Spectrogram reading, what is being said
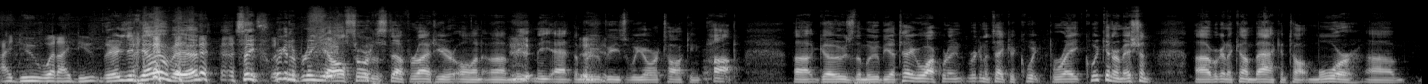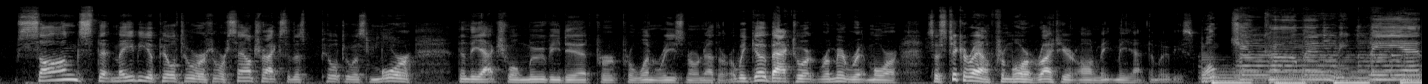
I do what I do. There you go, man. See, we're going to bring you all sort of stuff right here on uh, Meet Me at the Movies. We are talking pop. Uh, goes the movie. I tell you what, we're, we're going to take a quick break, quick intermission. Uh, we're going to come back and talk more uh, songs that maybe appeal to us or soundtracks that appeal to us more than the actual movie did for, for one reason or another. Or we go back to it, remember it more. So stick around for more right here on Meet Me at the Movies. Won't you come and meet me at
